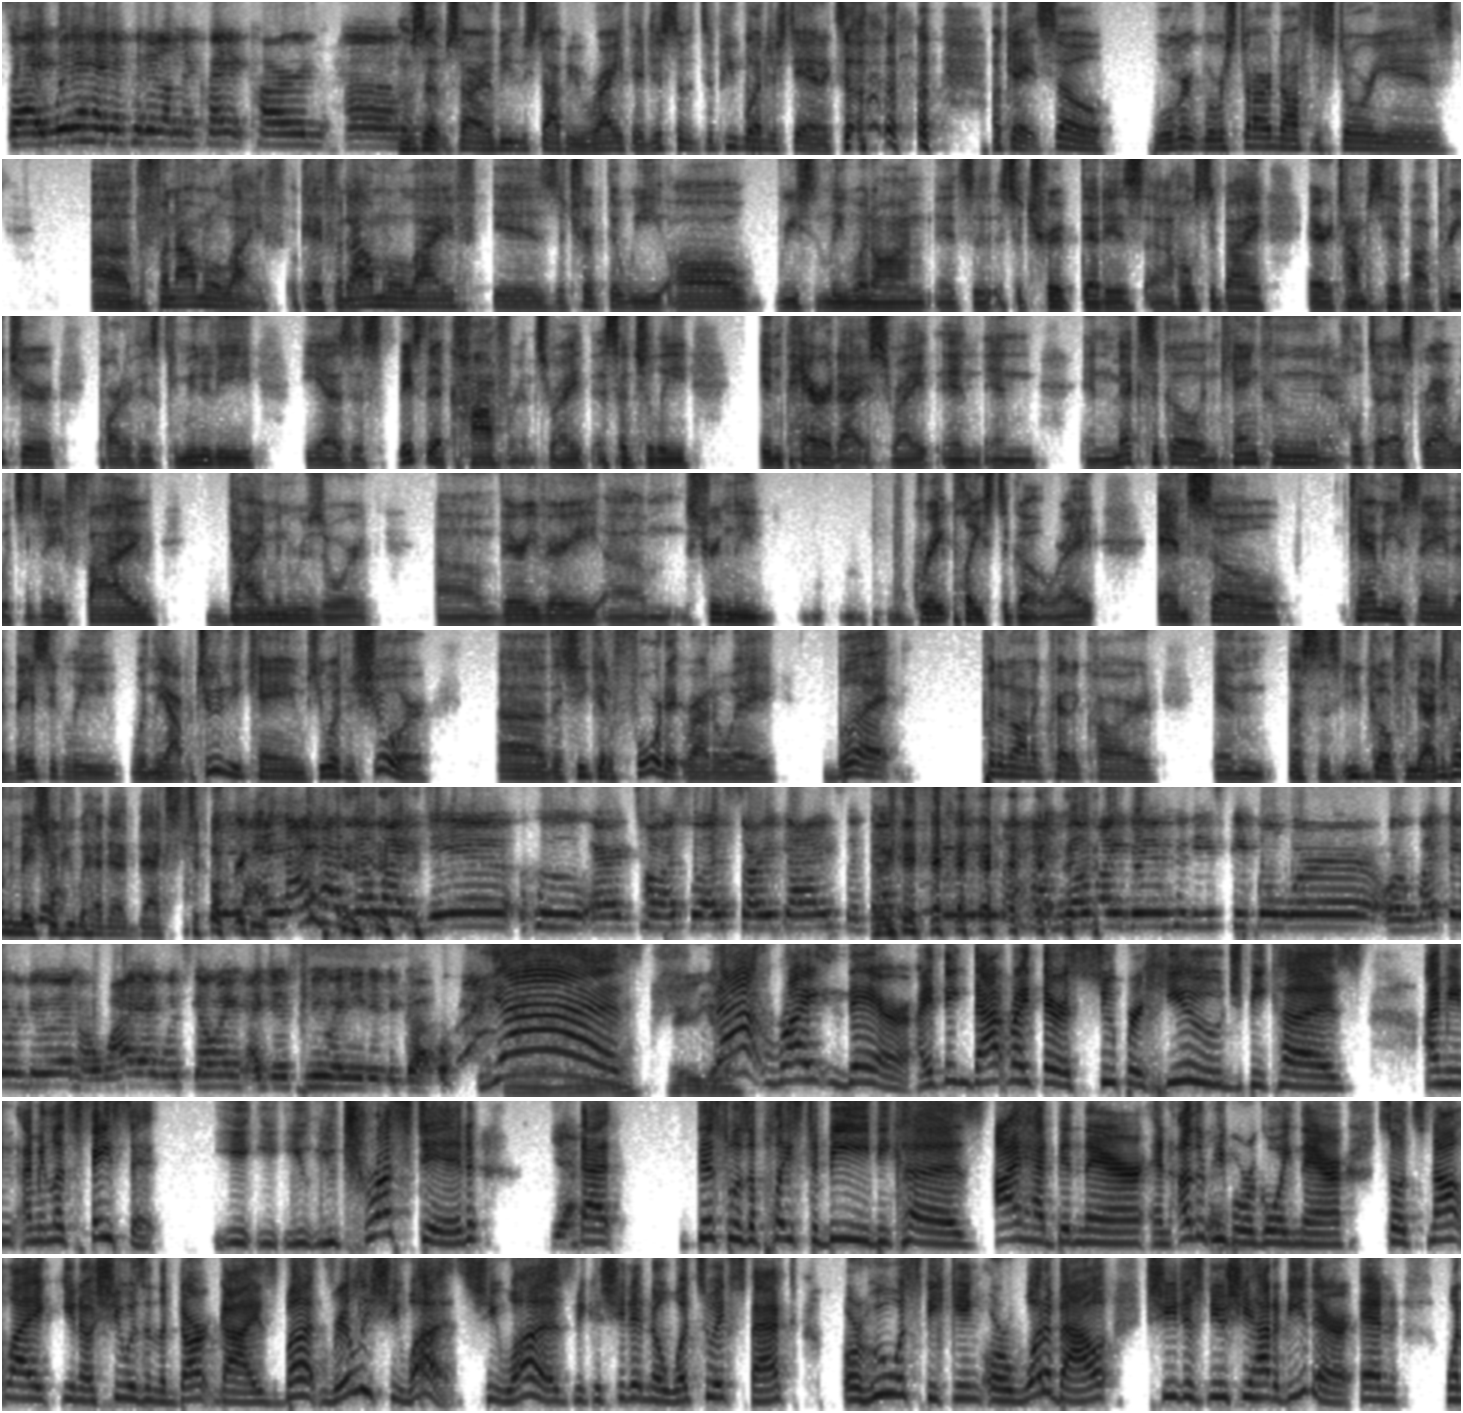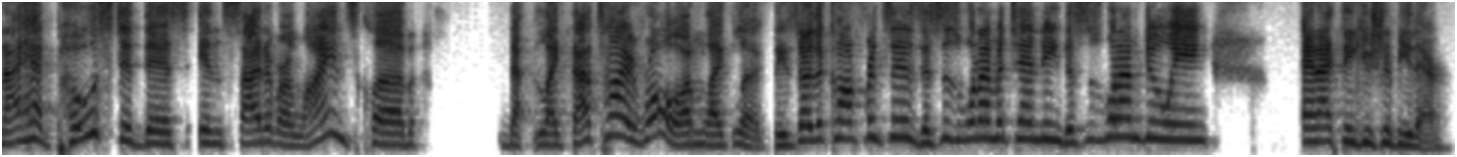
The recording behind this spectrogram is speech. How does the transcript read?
so I went ahead and put it on the credit card. Um, so, sorry, me stop you right there, just so, so people understand. So, okay, so we're, where we're starting off the story is uh, the phenomenal life. Okay, phenomenal life is a trip that we all recently went on. It's a it's a trip that is uh, hosted by Eric Thomas, hip hop preacher, part of his community. He has this basically a conference, right? Essentially in paradise, right? In in in Mexico, in Cancun, at Hotel Xcaret, which is a five diamond resort. Um, very very um, extremely great place to go, right? And so Tammy is saying that basically when the opportunity came, she wasn't sure uh, that she could afford it right away, but put it on a credit card and let's just you go from there. I just want to make yeah. sure people had that backstory. And, and, I had no idea who Eric Thomas was. Sorry, guys, but that I had no idea who these people were or what they were doing or why I was going. I just knew I needed to go. Yes, yeah, that right there. I think that right there is super huge because I mean, I mean, let's face it. You you you trusted yeah. that this was a place to be because I had been there and other people were going there. So it's not like, you know, she was in the dark, guys, but really she was. She was because she didn't know what to expect or who was speaking or what about. She just knew she had to be there. And when I had posted this inside of our Lions Club, that like that's how I roll. I'm like, look, these are the conferences. This is what I'm attending. This is what I'm doing. And I think you should be there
